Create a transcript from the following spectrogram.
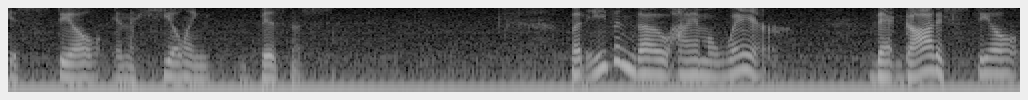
is still in the healing business. But even though I am aware that God is still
